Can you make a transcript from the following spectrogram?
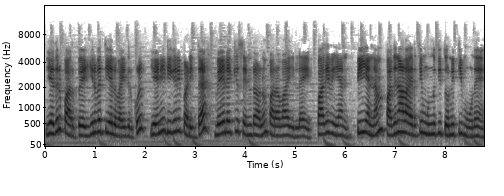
எதிர்பார்ப்பு இருபத்தி ஏழு வயதிற்குள் எனி டிகிரி படித்த வேலைக்கு சென்றாலும் பரவாயில்லை. பதிவு எண் பிஎன்எம் பதினாலாயிரத்தி முன்னூத்தி தொண்ணூத்தி மூணு.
